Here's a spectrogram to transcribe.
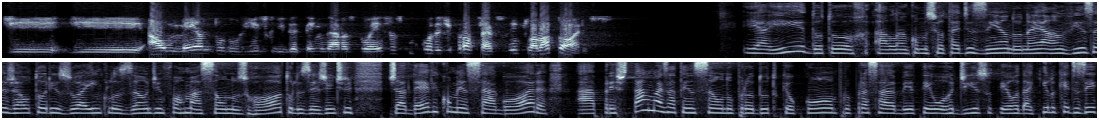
de, de aumento do risco de determinadas doenças por conta de processos inflamatórios. E aí, doutor Alan, como o senhor está dizendo, né, a Anvisa já autorizou a inclusão de informação nos rótulos e a gente já deve começar agora a prestar mais atenção no produto que eu compro para saber teor disso, teor daquilo. Quer dizer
